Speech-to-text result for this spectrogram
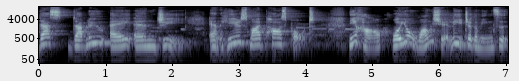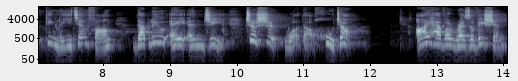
That's W A N G. And here's my passport. 你好，我用王雪丽这个名字订了一间房，W A N G，这是我的护照。I have a reservation.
